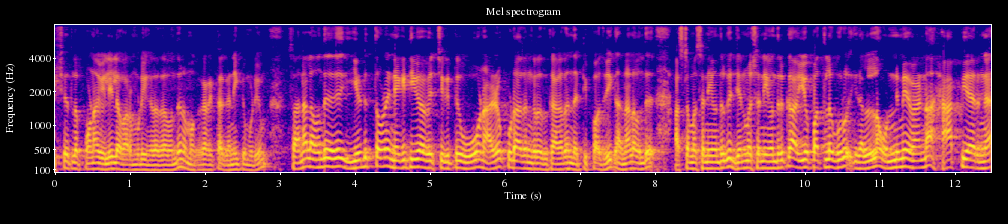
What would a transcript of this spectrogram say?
விஷயத்தில் போனால் வெளியில் வர முடியுங்கிறத வந்து நமக்கு கரெக்டாக கணிக்க முடியும். ஸோ அதனால் வந்து எடுத்தோடனே நெகட்டிவாக வச்சுக்கிட்டு ஓன் அழக்கூடாதுங்கிறதுக்காக தான் இந்த டிப் ஆஃப் வீக் அதனால் வந்து அஷ்டம சனி வந்திருக்கு ஜென்ம சனி வந்திருக்கு ஐயோ பத்தில் குரு இதெல்லாம் ஒன்றுமே வேண்டாம். ஹாப்பியாக இருங்க.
